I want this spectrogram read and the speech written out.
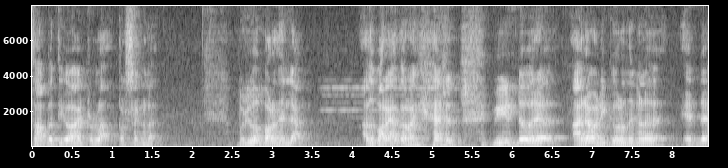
സാമ്പത്തികമായിട്ടുള്ള പ്രശ്നങ്ങൾ മുഴുവൻ പറഞ്ഞില്ല. അത് പറയാൻ തുടങ്ങിയാൽ വീണ്ടും ഒരു അരമണിക്കൂർ നിങ്ങൾ എന്റെ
